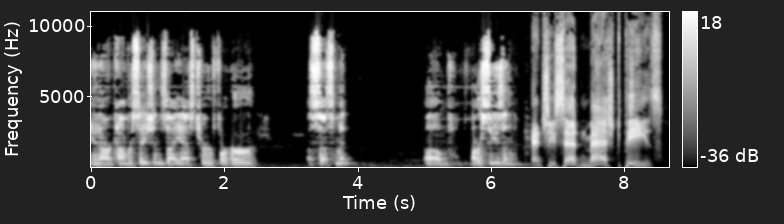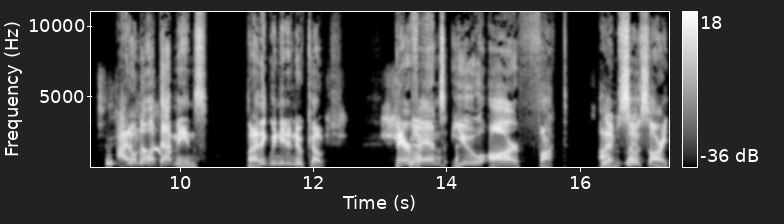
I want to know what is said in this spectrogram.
In our conversations, I asked her for her assessment of our season. And she said, mashed peas. I don't know what that means, but I think we need a new coach. Bear No. fans, you are fucked. I'm so sorry.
